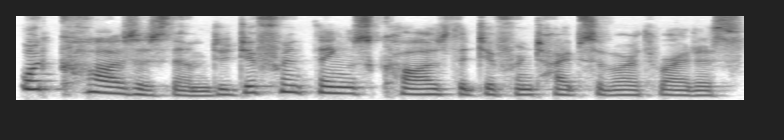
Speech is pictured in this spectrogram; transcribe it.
What causes them? Do different things cause the different types of arthritis?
